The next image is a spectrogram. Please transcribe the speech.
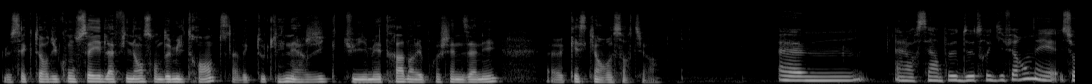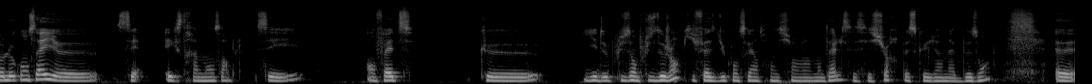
le secteur du conseil et de la finance en 2030, avec toute l'énergie que tu y mettras dans les prochaines années? Qu'est-ce qui en ressortira? Alors, c'est un peu deux trucs différents, mais sur le conseil, c'est extrêmement simple. C'est en fait que il y ait de plus en plus de gens qui fassent du conseil en transition environnementale, ça c'est sûr, parce qu'il y en a besoin. Euh,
